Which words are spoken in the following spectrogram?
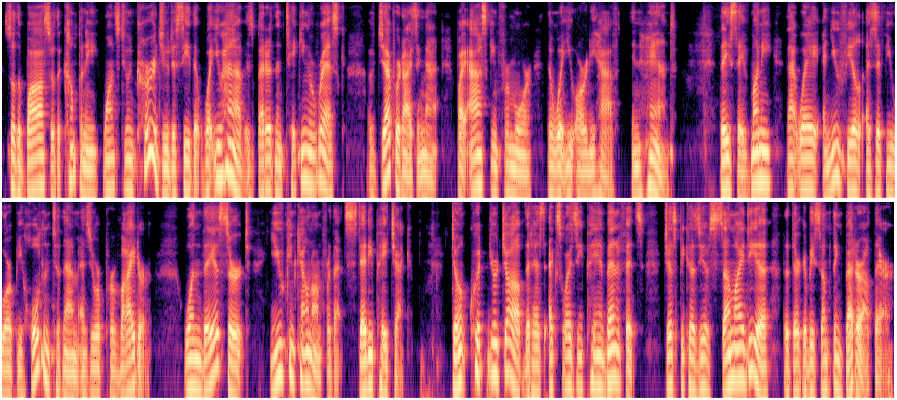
So the boss or the company wants to encourage you to see that what you have is better than taking a risk of jeopardizing that by asking for more than what you already have in hand. They save money that way, and you feel as if you are beholden to them as your provider, one they assert you can count on for that steady paycheck. Don't quit your job that has XYZ pay and benefits just because you have some idea that there could be something better out there.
